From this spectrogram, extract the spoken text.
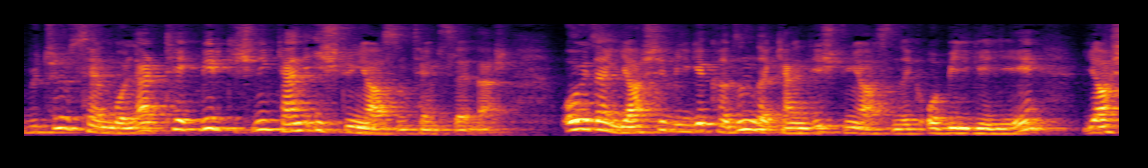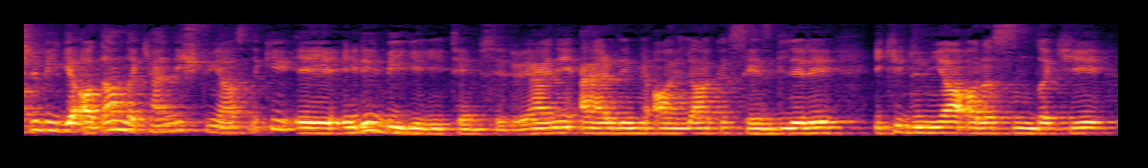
bütün semboller tek bir kişinin kendi iç dünyasını temsil eder. O yüzden yaşlı bilge kadın da kendi iç dünyasındaki o bilgeliği, yaşlı bilge adam da kendi iç dünyasındaki e, eril bilgeliği temsil ediyor. Yani erdemi, ahlakı, sezgileri, iki dünya arasındaki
